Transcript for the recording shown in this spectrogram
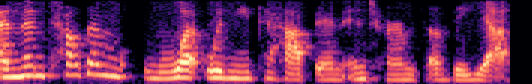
and then tell them what would need to happen in terms of the yes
